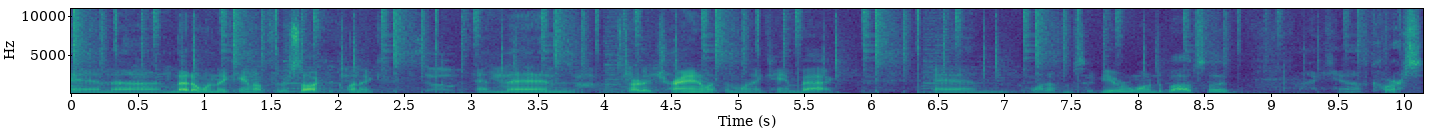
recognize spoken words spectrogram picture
And uh, met them when they came up for the soccer clinic, and then started training with them when they came back. And one of them said, "Have you ever wanted to bobsled?" Like, yeah, of course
